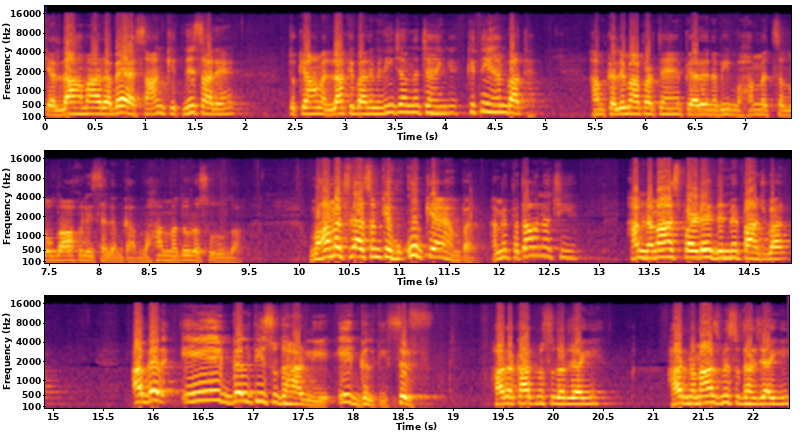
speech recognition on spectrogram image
कि अल्लाह हमारा रब एहसान कितने सारे हैं तो क्या हम अल्लाह के बारे में नहीं जानना चाहेंगे? कितनी अहम बात है। हम कलिमा पढ़ते हैं, प्यारे नबी मोहम्मद सल्लल्लाहु अलैहि वसल्लम का मोहम्मद रसूलुल्लाह। मोहम्मद वसल्लम के हुकूक क्या है हम पर? हमें पता होना चाहिए। हम नमाज़ पढ़ रहे हैं दिन में पाँच बार। अगर एक गलती सुधार लिए, एक गलती सिर्फ़, हर अकात में सुधर जाएगी, हर नमाज़ में सुधर जाएगी।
